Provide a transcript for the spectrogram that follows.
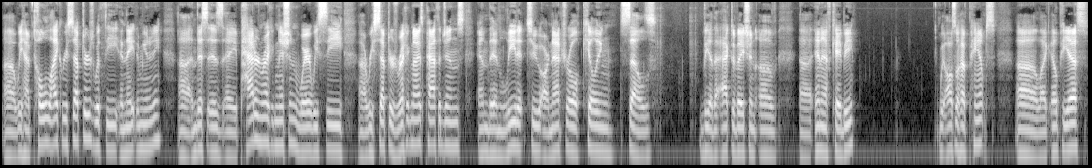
uh, we have toll like receptors with the innate immunity, uh, and this is a pattern recognition where we see uh, receptors recognize pathogens and then lead it to our natural killing cells via the activation of uh, NFKB. We also have PAMPs uh, like LPS,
